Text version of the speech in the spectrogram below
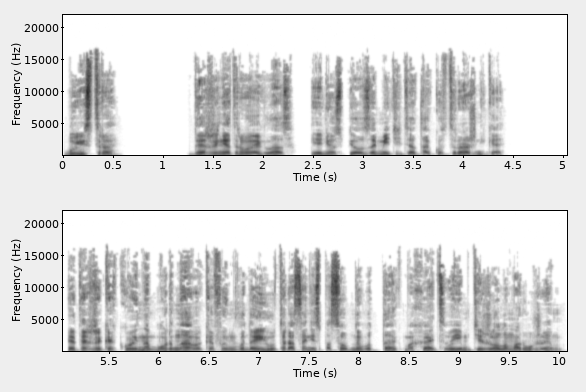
быстро. Даже не отрывая глаз, я не успел заметить атаку стражника. Это же какой набор навыков им выдают, раз они способны вот так махать своим тяжелым оружием?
